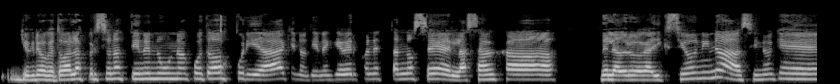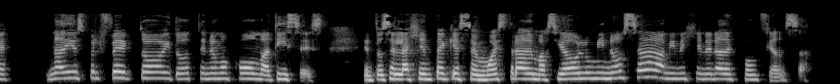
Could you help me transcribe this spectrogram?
yo creo que todas las personas tienen una cuota de oscuridad que no tiene que ver con estar, no sé, en la zanja de la drogadicción ni nada, sino que nadie es perfecto y todos tenemos como matices. Entonces la gente que se muestra demasiado luminosa a mí me genera desconfianza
